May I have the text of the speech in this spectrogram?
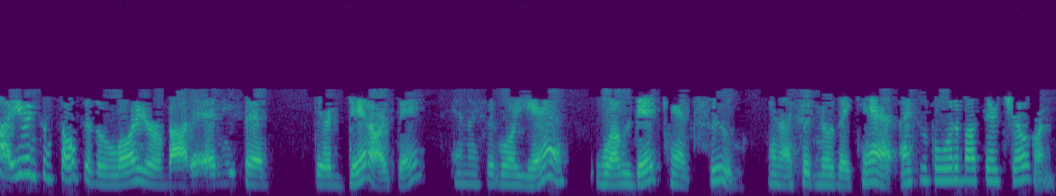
I even consulted a lawyer about it and he said, they're dead, aren't they? And I said, well, yes. Well, the dead can't sue. And I said, no, they can't. I said, but what about their children?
